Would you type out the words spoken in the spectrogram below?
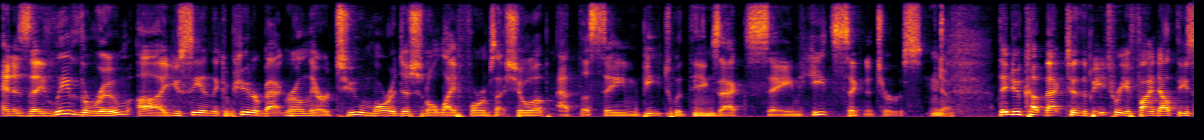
And as they leave the room, uh, you see in the computer background there are two more additional life forms that show up at the same beach with the exact same heat signatures. Yeah. They do cut back to the beach where you find out these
